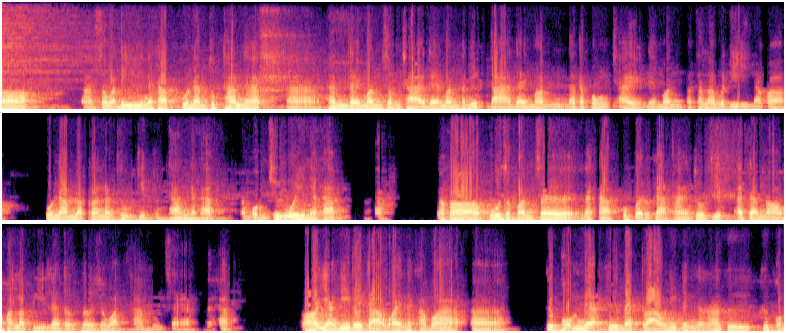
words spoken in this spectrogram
ก็สวัสดีนะครับผู้นำทุกท่านนะครับท่านไดมอนด์สมชายไดมอนด์พนิตาไดมอนด์นัทพงษ์ชัยไดมอนด์พัทรวดี แล้วก็ผู้นำแล้วก็นักธุรกิจทุกท่านนะครับผมชื่ออุ้ยนะครับแล้วก็ผู้สปอนเซอร์นะครับ ผู้เปิดโอกาสทางธุรกิจอาจารย์น้องพันลพีและดรชวัตคามบุญแสงนะครับ ก็อย่างที่ได้กล่าวไว้นะครับว่าคือผมเนี่ยคือแบ็กกราวน์นิดนึงก็คือคือผม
